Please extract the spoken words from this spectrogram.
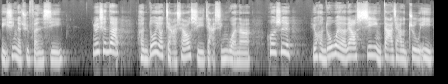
理性的去分析。因为现在很多有假消息、假新闻啊，或者是。有很多为了要吸引大家的注意，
